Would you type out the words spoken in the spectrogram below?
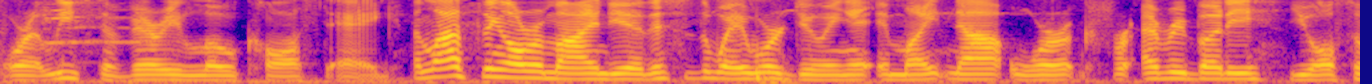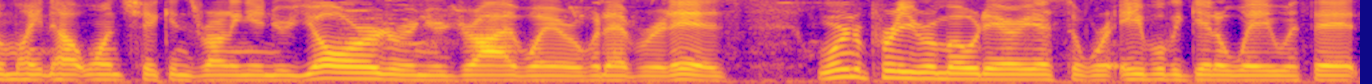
or at least a very low cost egg. And last thing I'll remind you, this is the way we're doing it. It might not work for everybody. You also might not want chickens running in your yard or in your driveway or whatever it is. We're in a pretty remote area, so we're able to get away with it.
